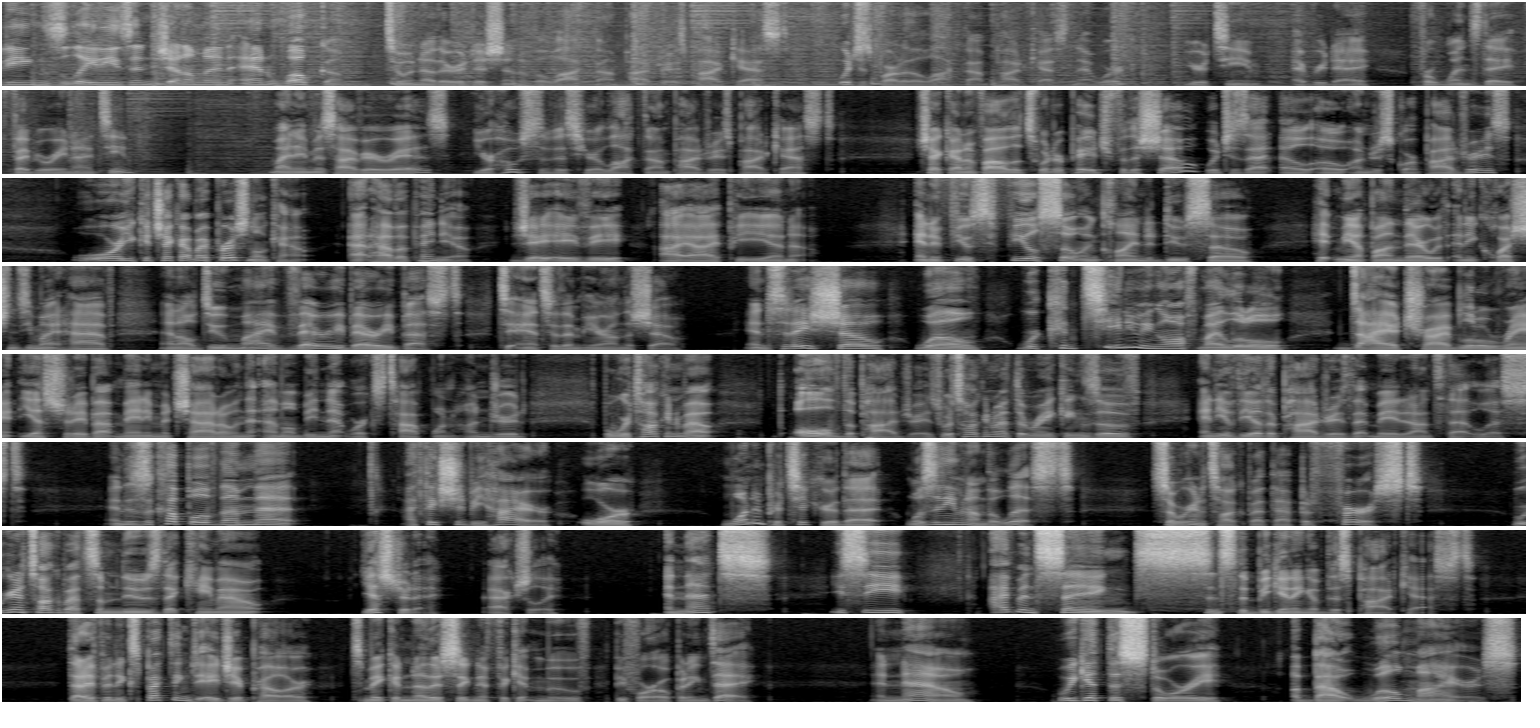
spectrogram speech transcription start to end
Greetings, ladies and gentlemen, and welcome to another edition of the Locked On Padres podcast, which is part of the Locked On Podcast Network, your team every day, for Wednesday, February 19th. My name is Javier Reyes, your host of this here Locked On Padres podcast. Check out and follow the Twitter page for the show, which is at LO underscore Padres, or you can check out my personal account at Javapeno, J A V I I P E N O. And if you feel so inclined to do so, hit me up on there with any questions you might have, and I'll do my very, very best to answer them here on the show. And today's show, well, we're continuing off my little diatribe, little rant yesterday about Manny Machado and the MLB Network's top 100, but we're talking about all of the Padres. We're talking about the rankings of any of the other Padres that made it onto that list. And there's a couple of them that I think should be higher, or one in particular that wasn't even on the list. So we're going to talk about that. But first, we're going to talk about some news that came out yesterday, actually. And that's, you see, I've been saying since the beginning of this podcast that I've been expecting AJ Preller to make another significant move before opening day. And now we get this story about Wil Myers.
